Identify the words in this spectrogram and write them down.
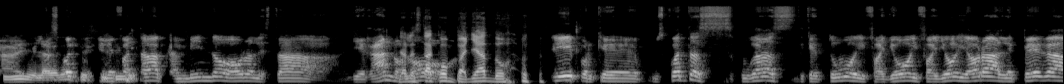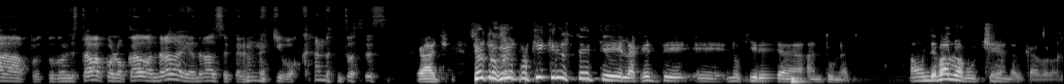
Sí, güey, la verdad que que le sí. faltaba Cambindo, ahora le está llegando. Ya le ¿no? está acompañando. Sí, porque pues, cuántas jugadas que tuvo y falló y falló y ahora le pega pues, pues, donde estaba colocado Andrada y Andrada se termina equivocando. Entonces, Gacho. Señor Trujillo, ¿por qué cree usted que la gente eh, no quiere a Antuna? A donde va lo abuchean al cabrón.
